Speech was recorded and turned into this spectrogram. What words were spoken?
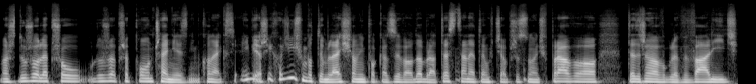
masz dużo, lepszą, dużo lepsze połączenie z nim, koneksję. I wiesz, i chodziliśmy po tym lesie, on mi pokazywał, dobra, tę scenę tę chciał przesunąć w prawo, te drzewa w ogóle wywalić.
